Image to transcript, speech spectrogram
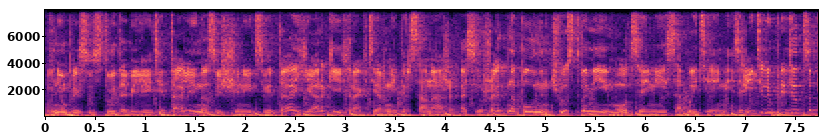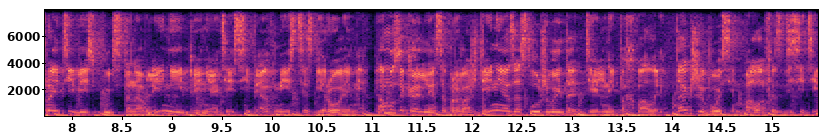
В нем присутствует обилие деталей, насыщенные цвета, яркие и характерные персонажи, а сюжет наполнен чувствами, эмоциями и событиями. Зрителю придется пройти весь путь становления и принятия себя вместе с героями. А музыкальное сопровождение заслуживает отдельной похвалы. Также 8 баллов из 10.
